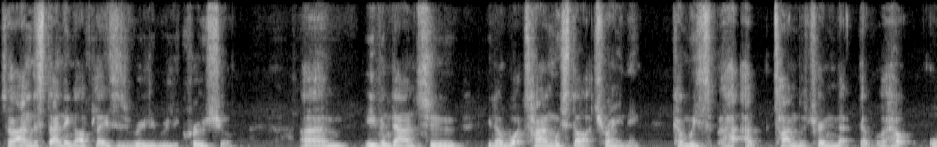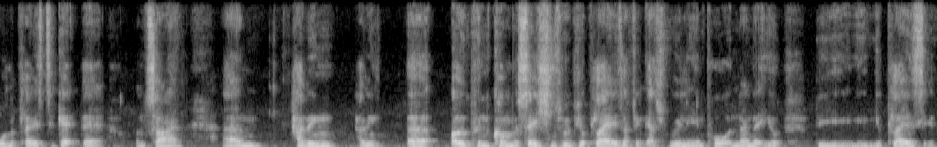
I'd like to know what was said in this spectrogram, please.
So understanding our place is really really crucial. Um, even down to you know what time we start training. Can we have time of training that, that will help all the players to get there on time? Um, having having uh, open conversations with your players. I think that's really important. Knowing that your your players, if,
